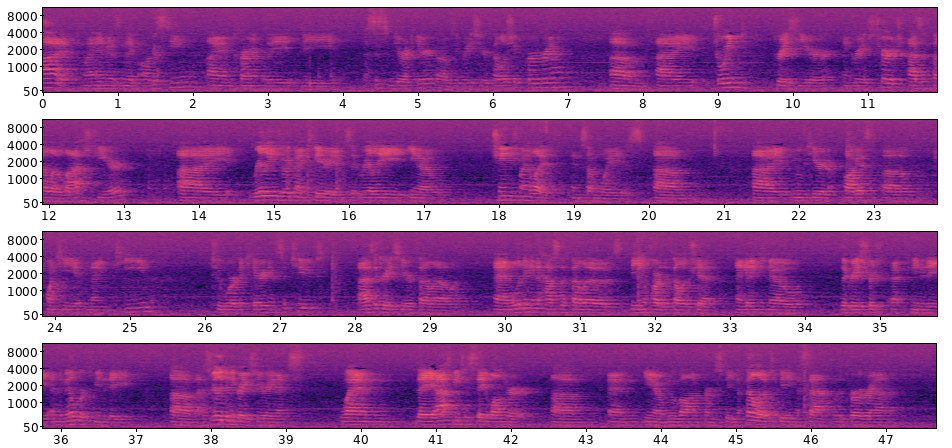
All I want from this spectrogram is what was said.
Hi, my name is Nick Augustine. I am currently the Assistant Director of the Grace Year Fellowship Program. Um, I joined Grace Year and Grace Church as a fellow last year. I really enjoyed my experience. It really, you know, changed my life in some ways. Um, I moved here in August of 2019 to work at Cary Institute as a Grace Year Fellow and living in the House of the Fellows, being a part of the fellowship, and getting to know the Grace Church community and the Millbrook community um, has really been a great experience. When they asked me to stay longer um, and you know move on from just being a fellow to being a staff of the program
